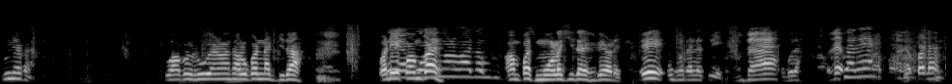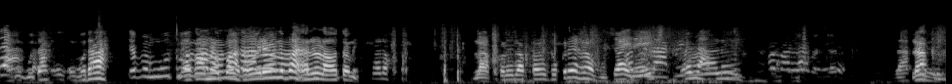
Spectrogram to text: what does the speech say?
તું ને કર. તું આપણે રૂ એના ચાલુ કરી નાખ કીધા પણ એક કામ કર. આમ પાસ મોળા સીધા હેડે હેડે એ ઊભો થા લે તું. ઉધા જા રે. થા. ઊભો થા તે પણ હું તો કામ નાનો પાછા વળ્યો ને પાછા લાવો તમે. લાકડી લાકડી તો કરે ના રે. લાકડી, લાકડી. લાકડી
